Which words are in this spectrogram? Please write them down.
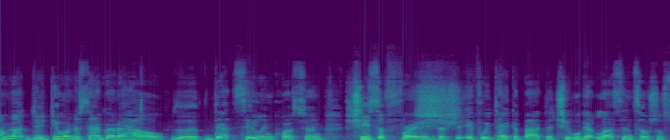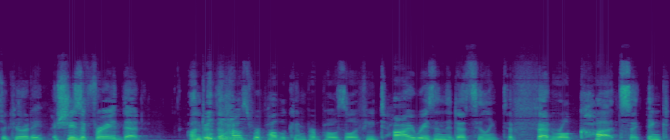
am not. Do you understand, Greta, how the debt ceiling question? She's afraid that if we take it back, that she will get less in Social Security. She's afraid that under the House Republican proposal, if you tie raising the debt ceiling to federal cuts, I think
